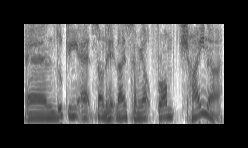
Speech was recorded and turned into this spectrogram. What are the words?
And looking at some of the headlines coming out from China,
